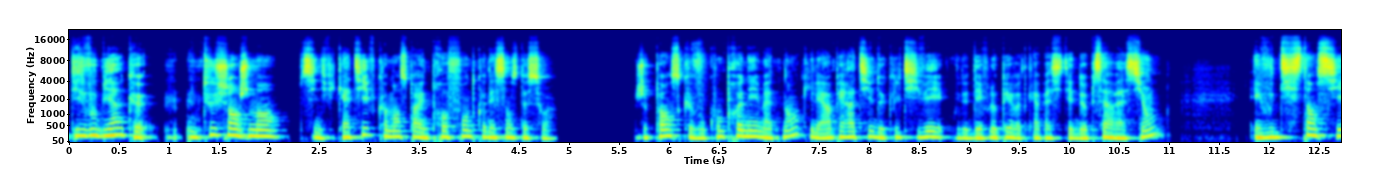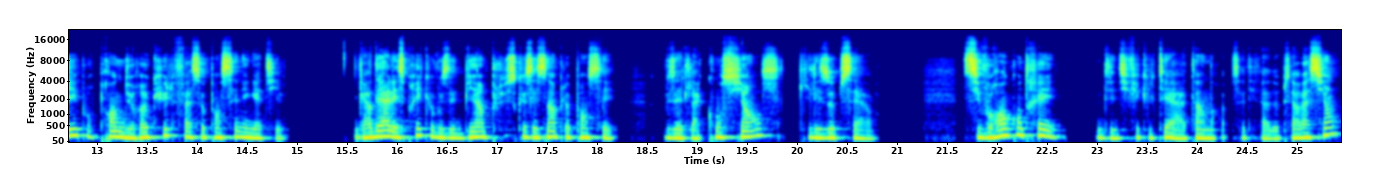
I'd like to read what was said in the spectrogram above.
Dites-vous bien que tout changement significatif commence par une profonde connaissance de soi. Je pense que vous comprenez maintenant qu'il est impératif de cultiver ou de développer votre capacité d'observation et vous distancier pour prendre du recul face aux pensées négatives. Gardez à l'esprit que vous êtes bien plus que ces simples pensées. Vous êtes la conscience qui les observe. Si vous rencontrez des difficultés à atteindre cet état d'observation,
